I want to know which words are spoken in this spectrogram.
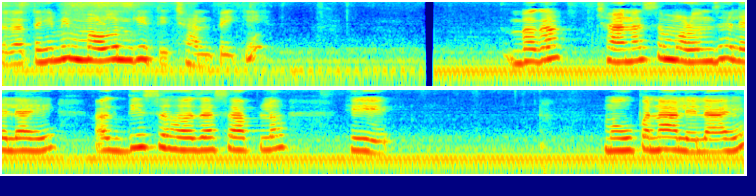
तर आता हे मी मळून घेते छानपैकी. बघा छान असं मळून झालेलं आहे. अगदी सहज असं आपलं हे मऊपणा आलेला आहे.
